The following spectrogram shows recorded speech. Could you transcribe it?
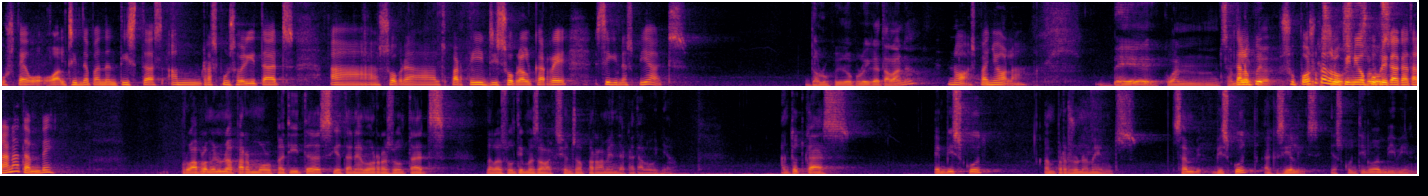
vostè o els independentistes amb responsabilitats eh, sobre els partits i sobre el carrer siguin espiats? De l'opinió pública catalana? No, espanyola. Bé, quan sembla que... Suposo que de l'opinió pública els... catalana també. Probablement una part molt petita si atenem els resultats de les últimes eleccions al Parlament de Catalunya. En tot cas, hem viscut empresonaments, s'han viscut exilis i es continuen vivint.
